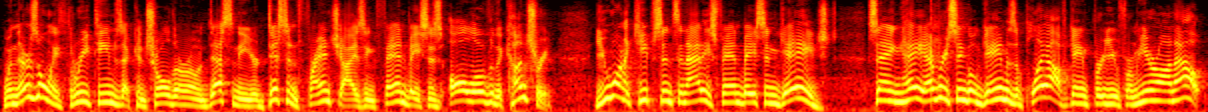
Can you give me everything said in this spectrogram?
When there's only three teams that control their own destiny, you're disenfranchising fan bases all over the country. You want to keep Cincinnati's fan base engaged, saying, hey, every single game is a playoff game for you from here on out.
